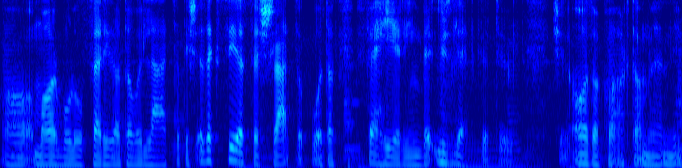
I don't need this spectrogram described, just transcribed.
a marbóló felirata, vagy látszat. És ezek szélszes srácok voltak, fehér ingbe, üzletkötők. És én az akartam lenni.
